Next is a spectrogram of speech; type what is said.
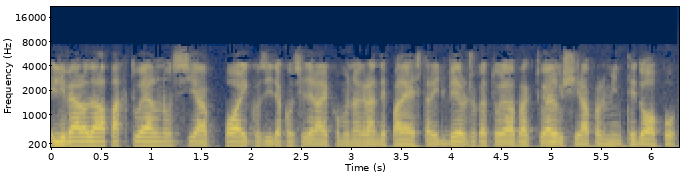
il livello della Pac-12 non sia poi così da considerare come una grande palestra. Il vero giocatore della Pac-12 uscirà probabilmente dopo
